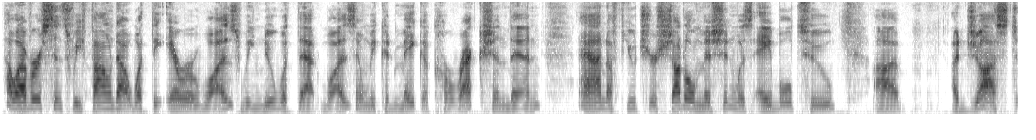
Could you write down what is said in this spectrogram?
However, since we found out what the error was, we knew what that was, and we could make a correction then, and a future shuttle mission was able to uh, adjust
